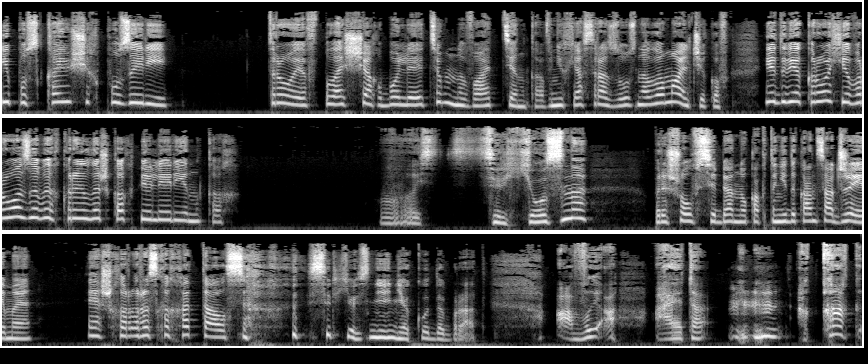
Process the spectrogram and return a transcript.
и пускающих пузыри. Трое в плащах более темного оттенка, в них я сразу узнала мальчиков, и две крохи в розовых крылышках-пелеринках. «Вы серьезно?» — пришел в себя, но как-то не до конца Джейме. Эшхар расхохотался. «Серьезнее некуда, брат. А вы... А, а это... А как?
